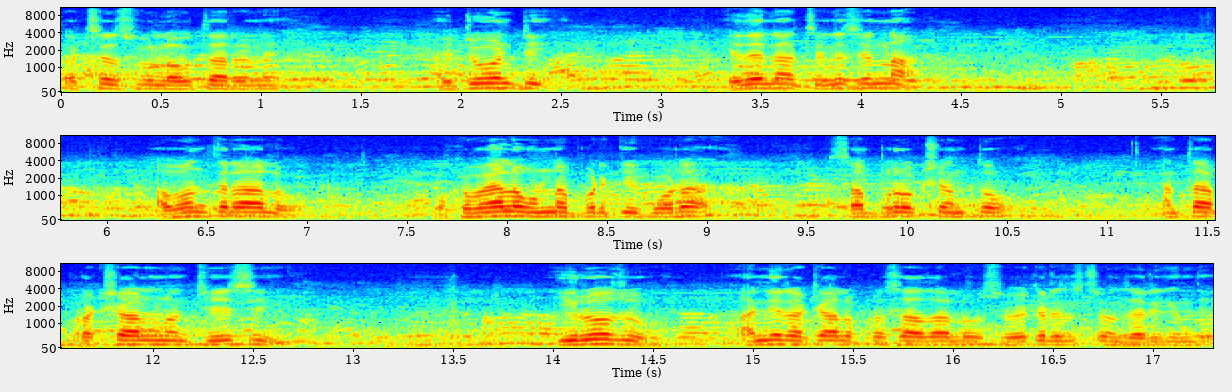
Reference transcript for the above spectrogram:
successful అవుతారని ఎటువంటి ఏదైనా చిన్న చిన్న అవంతరాలు ఒకవేళ ఉన్నప్పటికీ కూడా సంప్రోక్షంతో అంతా ప్రక్షాళనం చేసి ఈరోజు అన్ని రకాల ప్రసాదాలు స్వీకరించడం జరిగింది.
